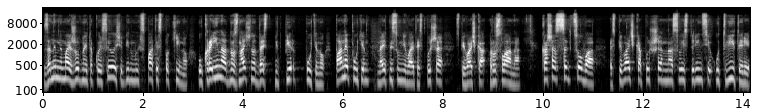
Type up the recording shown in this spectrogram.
За ним немає жодної такої сили, щоб він міг спати спокійно. Україна однозначно дасть відпір Путіну. Пане Путін, навіть не сумнівайтесь, пише співачка Руслана. Каша Сальцова, співачка, пише на своїй сторінці у Твіттері.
